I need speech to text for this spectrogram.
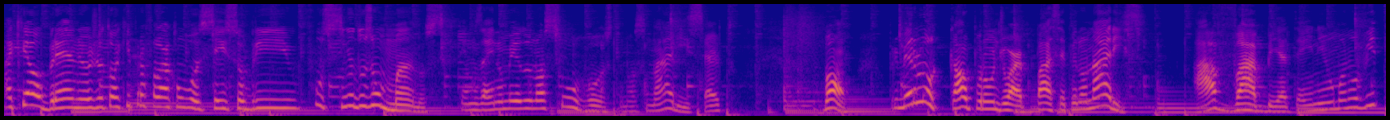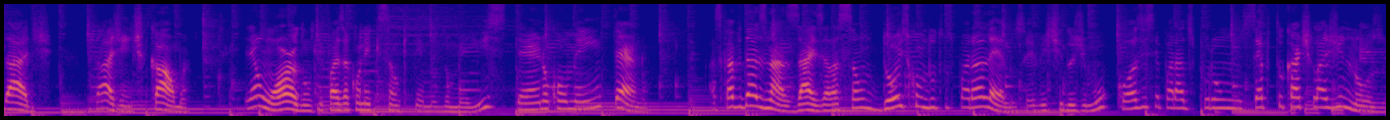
Aqui é o Breno e hoje eu tô aqui para falar com vocês sobre o focinho dos humanos que temos aí no meio do nosso rosto, nosso nariz, certo? Bom, o primeiro local por onde o ar passa é pelo nariz. A até aí nenhuma novidade. Tá, gente? Calma. Ele é um órgão que faz a conexão que temos do meio externo com o meio interno. As cavidades nasais, elas são dois condutos paralelos, revestidos de mucosa e separados por um septo cartilaginoso,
